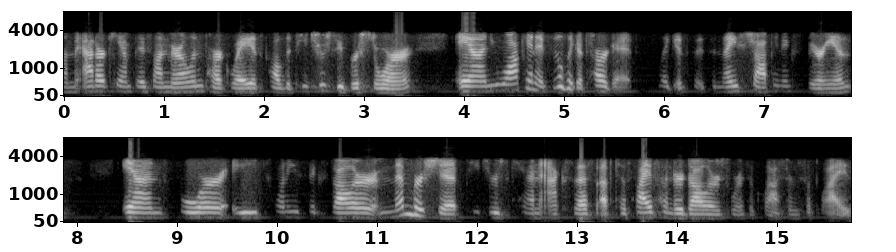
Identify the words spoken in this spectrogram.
um, at our campus on Maryland Parkway. It's called the Teacher Superstore, and you walk in, it feels like a Target. Like it's it's a nice shopping experience. And for a $26 membership, teachers can access up to $500 worth of classroom supplies.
